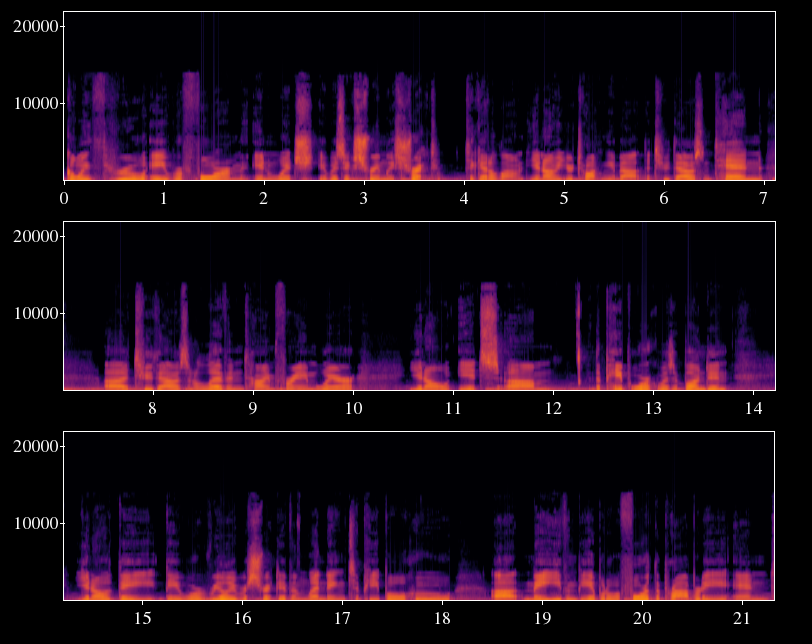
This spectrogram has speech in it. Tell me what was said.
going through a reform in which it was extremely strict to get a loan. You know, you're talking about the 2010, uh, 2011 timeframe where, you know, it's um, the paperwork was abundant. You know, they they were really restrictive in lending to people who uh, may even be able to afford the property and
